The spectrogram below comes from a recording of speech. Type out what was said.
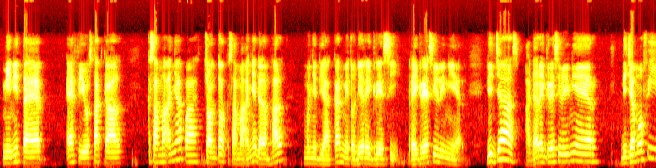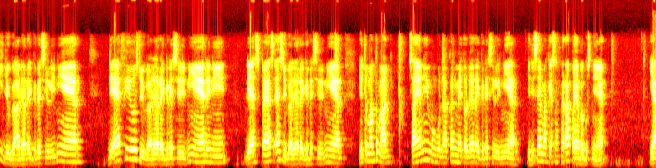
Minitab, EView, Statkal, kesamaannya apa? Contoh kesamaannya dalam hal menyediakan metode regresi, regresi linier. Di JAS ada regresi linier. Di Jamovi juga ada regresi linier. Di Evius juga ada regresi linier ini. Di SPSS juga ada regresi linier. Jadi teman-teman, saya nih menggunakan metode regresi linier. Jadi saya pakai software apa ya bagusnya ya? Ya,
